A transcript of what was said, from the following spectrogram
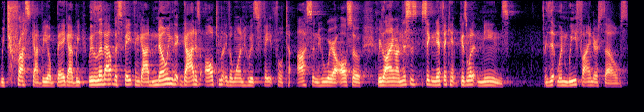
we trust God, we obey God, we, we live out this faith in God, knowing that God is ultimately the one who is faithful to us and who we are also relying on. This is significant because what it means is that when we find ourselves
